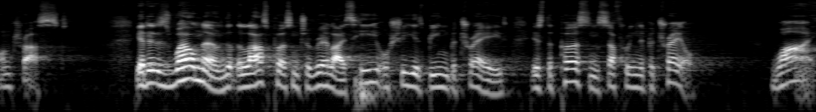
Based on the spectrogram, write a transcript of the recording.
on trust. Yet it is well known that the last person to realize he or she is being betrayed is the person suffering the betrayal. Why?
